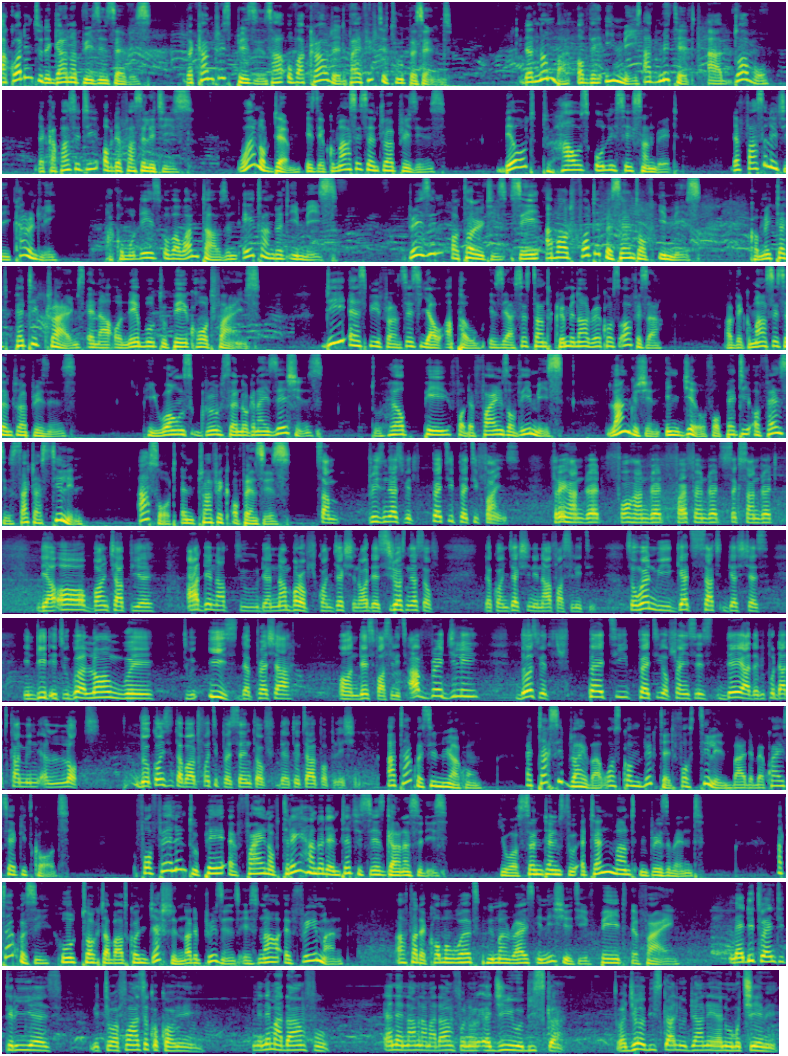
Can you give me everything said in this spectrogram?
According to the Ghana Prison Service, the country's prisons are overcrowded by 52%. The number of the inmates admitted are double the capacity of the facilities. One of them is the Kumasi Central Prisons, built to house only 600. The facility currently accommodates over 1,800 inmates. Prison authorities say about 40% of inmates committed petty crimes and are unable to pay court fines. DSP Francis Yao Apau is the Assistant Criminal Records Officer at the Kumasi Central Prisons. He wants groups and organizations to help pay for the fines of inmates languishing in jail for petty offenses such as stealing, assault, and traffic offenses. Some prisoners with petty, petty fines 300, 400, 500, 600 they are all bunched up here, adding up to the number of congestion or the seriousness of the congestion in our facility. So when we get such gestures, indeed it will go a long way to ease the pressure on this facility. Averagely, those with petty, petty offenses, they are the people that come in a lot. They constitute about 40% of the total population. Atakwesi Nuyakon, a taxi driver, was convicted for stealing by the Bekwai Circuit Court. For failing to pay a fine of 336 Ghana cedis, he was sentenced to a 10 month imprisonment. Atakwesi, who talked about congestion at the prisons, is now a free man after the Commonwealth Human Rights Initiative paid the fine. Medi 23 years, me to a fancy cocoa. Me name Madamfo, and then I'm Madamfo no Eji Obiska. To Joe Obiska no Johnny and Umucheme.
